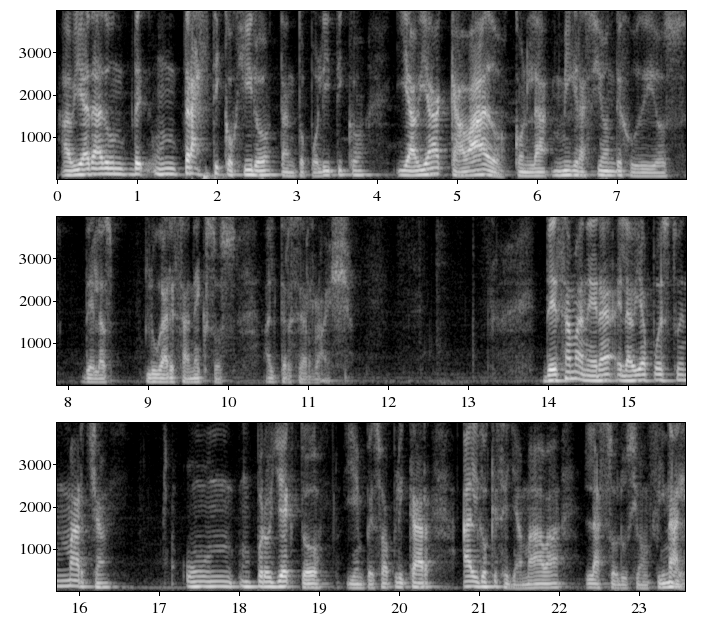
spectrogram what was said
había dado un, drástico giro tanto político y había acabado con la migración de judíos de los lugares anexos al Tercer Reich. De esa manera, él había puesto en marcha un proyecto y empezó a aplicar algo que se llamaba la solución final.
